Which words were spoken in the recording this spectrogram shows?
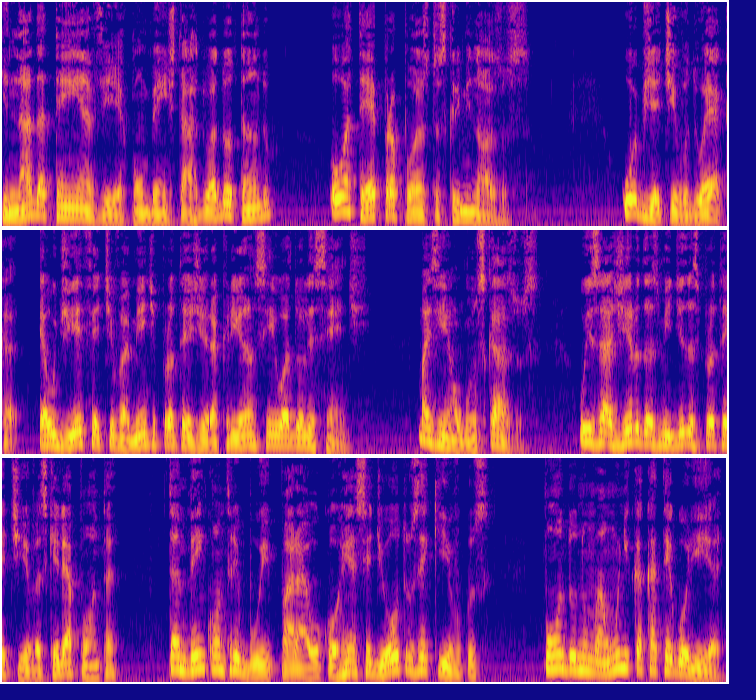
que nada têm a ver com o bem-estar do adotando ou até propósitos criminosos. O objetivo do ECA é o de efetivamente proteger a criança e o adolescente, mas em alguns casos, o exagero das medidas protetivas que ele aponta também contribui para a ocorrência de outros equívocos pondo numa única categoria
